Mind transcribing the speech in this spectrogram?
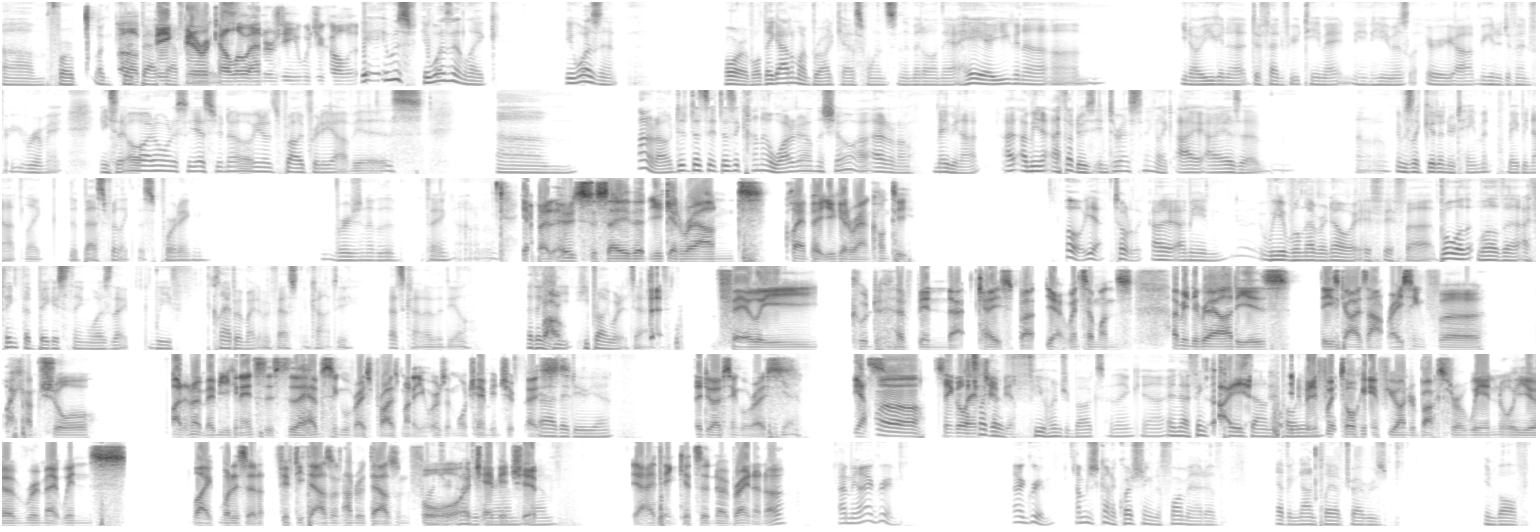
Um, for a good Uh, back big half. of the race. Barrichello energy, would you call it? It, it was. It wasn't like. It wasn't horrible. They got him on broadcast once in the middle, and they, hey, are you gonna, um, you know, are you gonna defend for your teammate? And he was like, or um, you're gonna defend for your roommate? And he said, oh, I don't want to say yes or no. You know, it's probably pretty obvious. Um, I don't know. Does it does it kind of water down the show? I, I don't know. Maybe not. I, I mean, I thought it was interesting. Like I, I as a, I don't know. It was like good entertainment, but maybe not like the best for like the sporting version of the thing. I don't know. yeah, but who's to say that you get around Clampitt, you get around Conti? Oh yeah, totally. I I mean, we will never know if if. Uh, but well, well, the I think the biggest thing was that we th- Clampitt might have been faster than Conti. That's kind of the deal. I think Wow. he, he probably would have tagged. Fairly could have been that case, but yeah, when someone's, I mean, the reality is these guys aren't racing for, like, I'm sure. I don't know. Maybe you can answer this. Do they have single race prize money, or is it more championship based? Uh, they do, yeah. They do have single race. Yeah. Yes. Uh, Single It's and like champion. a few hundred bucks, I think. Yeah, and I think I- pays down the podium. But if we're talking a few hundred bucks for a win, or your roommate wins, like what is it, fifty thousand, hundred thousand for 100 a 100 grand, championship? yeah. yeah, I think it's a no-brainer. No, I mean, I agree. I agree. I'm just kind of questioning the format of having non-playoff drivers involved.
